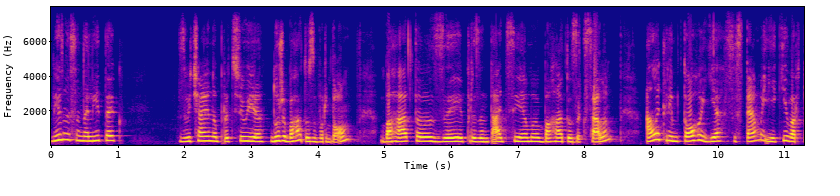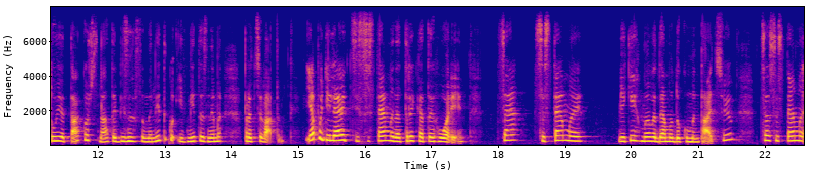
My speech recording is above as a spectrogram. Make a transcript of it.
бізнес-аналітик, звичайно, працює дуже багато з Word, багато з презентаціями, багато з Excel. Але крім того, є системи, які вартує також знати бізнес-аналітику і вміти з ними працювати. Я поділяю ці системи на три категорії: це системи, в яких ми ведемо документацію, це системи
